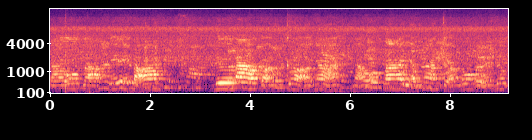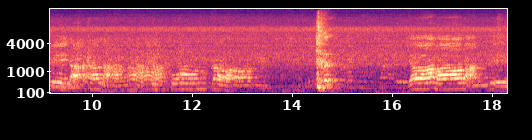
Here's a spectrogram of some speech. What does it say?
na u làm đi lòng đưa bao cầm cửa nhà, nấu lai điểm ngang thượng luôn ổn được đi đã làm con còn. Cho ba bạn đi,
